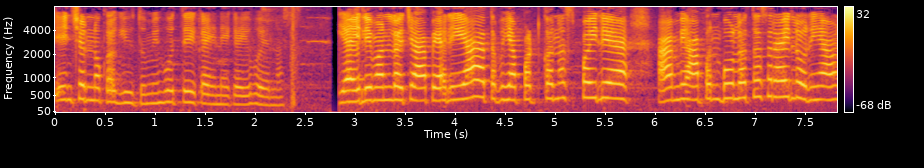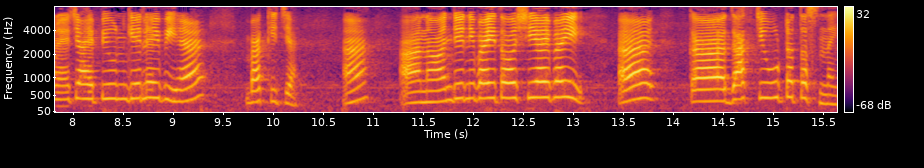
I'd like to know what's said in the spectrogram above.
टेन्शन नका घेऊ तुम्ही होते काही नाही काही होईनाच यायले म्हणलं चहा प्याले या तर या पटकनच पहिले. आम्ही आपण बोलतच राहिलो नाही. या चहा पिऊन गेले बी हा? बाकीच्या हा? आणि अंजनी बाई तर अशी आहे बाई हा? का जागची उठतच नाही.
